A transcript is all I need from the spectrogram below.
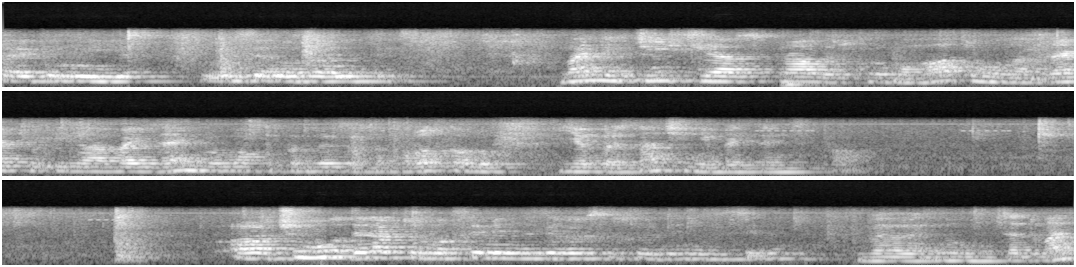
так як він вміє. Він сильно зайнятий. У мене після справи Скоробагатого на третю і на весь день ви можете подивитися по розкладу, є призначені весь день справ. А чому директор Максимін не з'явився сьогодні на засіданні? Ви, ну, це до мене?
